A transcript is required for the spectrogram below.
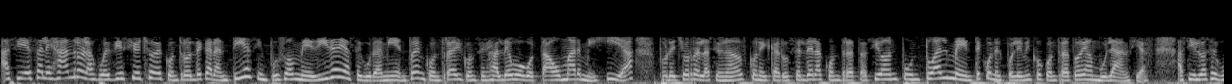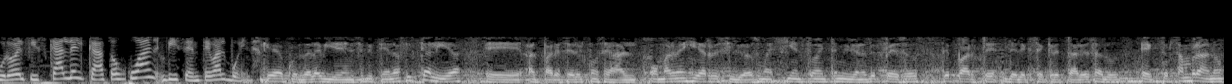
Así es, Alejandro. La juez 18 de control de garantías impuso medida de aseguramiento en contra del concejal de Bogotá, Omar Mejía, por hechos relacionados con el carrusel de la contratación, puntualmente con el polémico contrato de ambulancias. Así lo aseguró el fiscal del caso, Juan Vicente Balbuena. Que de acuerdo a la evidencia que tiene la fiscalía, eh, al parecer el concejal Omar Mejía recibió la suma de 120 millones de pesos de parte del exsecretario de Salud, Héctor Zambrano,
